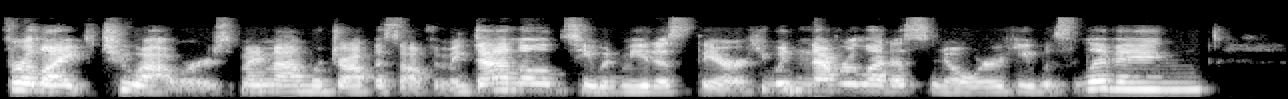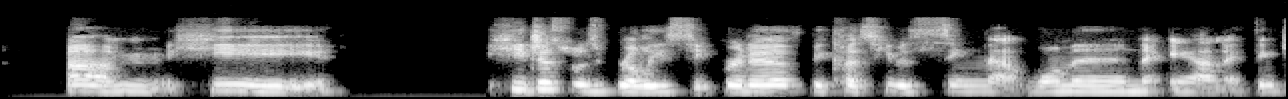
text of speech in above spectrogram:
for like two hours. My mom would drop us off at mcdonald's. He would meet us there. He would never let us know where he was living. Um he he just was really secretive because he was seeing that woman and I think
